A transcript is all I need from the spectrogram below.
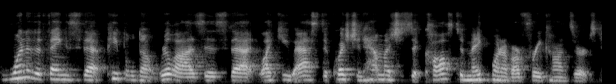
one of the things that people don't realize is that, like you asked the question, how much does it cost to make one of our free concerts?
